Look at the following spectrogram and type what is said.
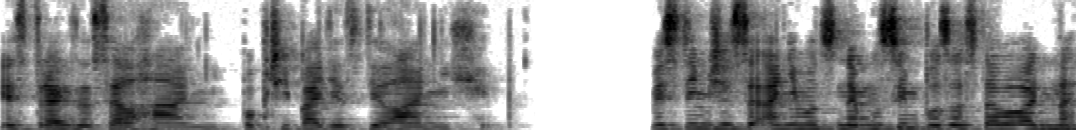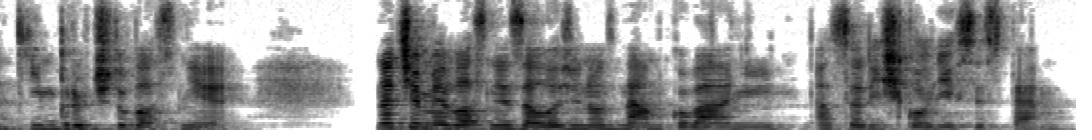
je strach ze selhání, po případě vzdělání chyb. Myslím, že se ani moc nemusím pozastavovat nad tím, proč to vlastně je. Na čem je vlastně založeno známkování a celý školní systém.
